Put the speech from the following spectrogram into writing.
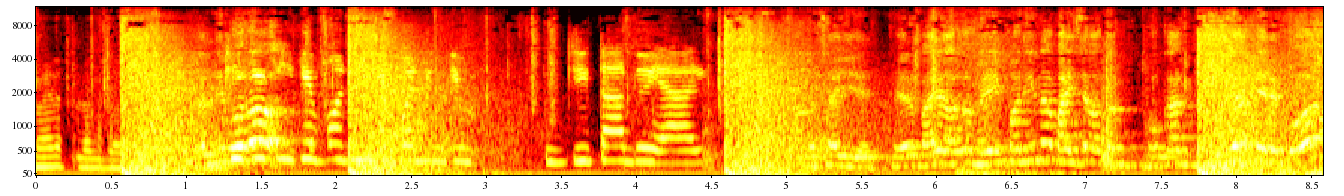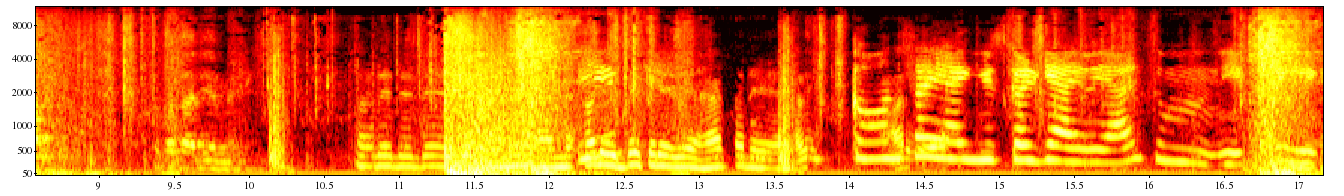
मेहनत लग जाएगी जल्दी बोलो। जिता दो यार। चलो सही है फिर भाई अगर मैं ही बनी ना भाई से अगर धोखा दिया मेरे को तो बता दिया मैं अरे दे दे अरे देख रहे ये हैकर है। यार कौन सा हैक यूज़ करके आए हो यार? तुम एक से एक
